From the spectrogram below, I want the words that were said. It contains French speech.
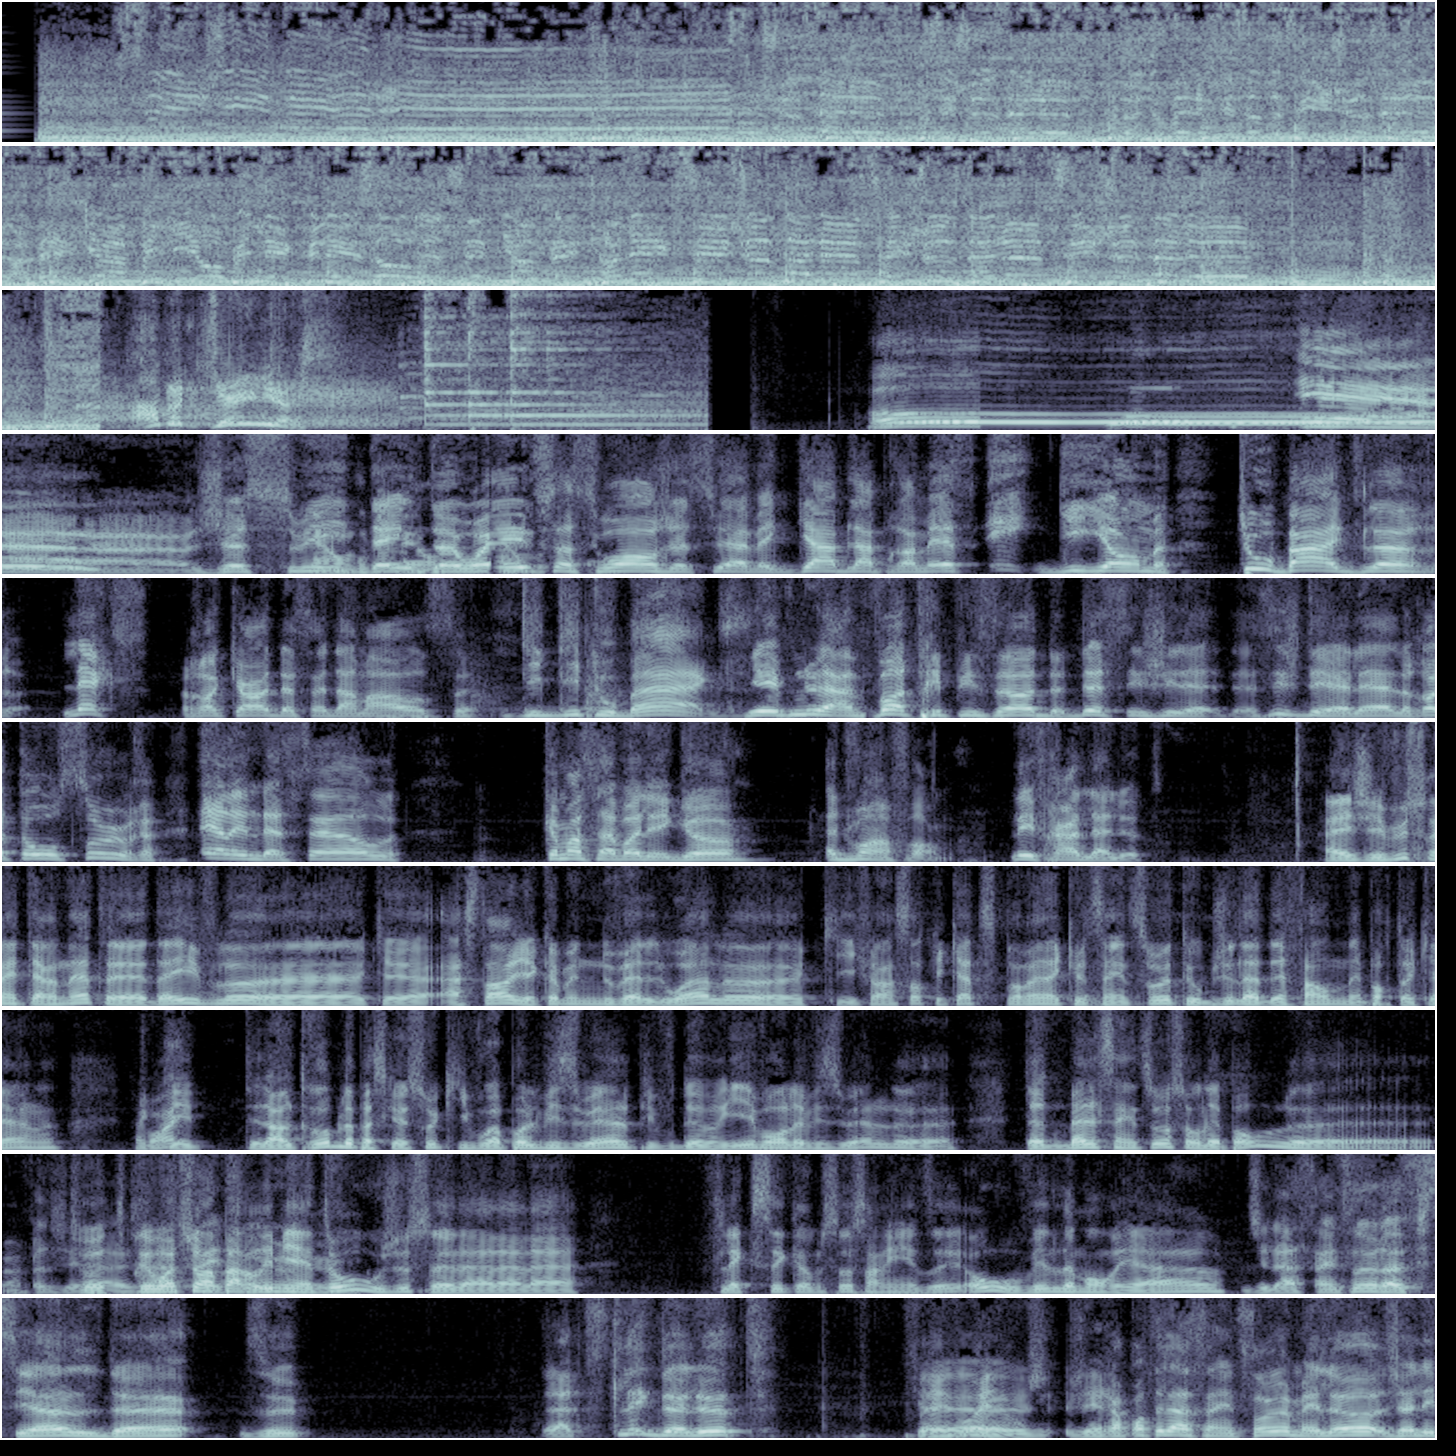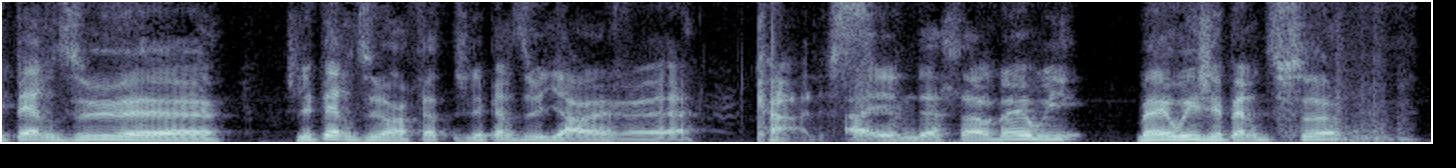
I'm a genius! Oh! Yeah! Je suis Dave The Wave. Ce soir, je suis avec Gab La Promesse et Guillaume Two Bags, leur l'ex-rocker de Saint-Damas. Guigui Two Bags. Bienvenue à votre épisode de, CJ, de CJDLL. Retour sur L in the Cell. Comment ça va, les gars? Êtes-vous en forme? Les frères de la lutte. Hey, J'ai vu sur Internet, euh, Dave, là, euh, qu'à Star, il y a comme une nouvelle loi là, qui fait en sorte que quand tu te promènes avec une ceinture, tu es obligé de la défendre n'importe quand. Là. Fait que Ouais. t'es- t'es dans le trouble là, parce que ceux qui voient pas le visuel, puis vous devriez voir le visuel, t'as une belle ceinture sur l'épaule. euh, En fait, tu prévois-tu en parler bientôt ou juste la, la, la flexer comme ça sans rien dire? Oh, Ville de Montréal. J'ai la ceinture officielle de, du, de la petite ligue de lutte. Que, Ben j'ai rapporté la ceinture, mais là, je l'ai perdu. euh, je l'ai perdu, en fait. Je l'ai perdu hier euh, à Indecel. Ben oui. Ben oui, j'ai perdu ça.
